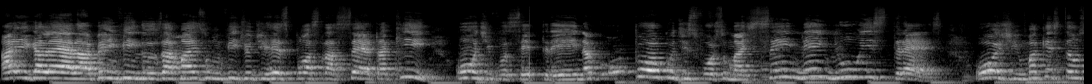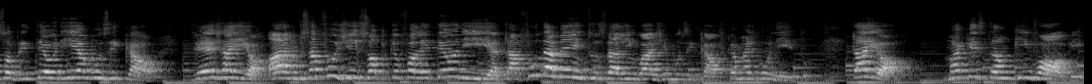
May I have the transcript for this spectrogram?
Aí galera, bem-vindos a mais um vídeo de resposta certa aqui, onde você treina com um pouco de esforço, mas sem nenhum estresse. Hoje, uma questão sobre teoria musical. Veja aí, ó. Ah, não precisa fugir só porque eu falei teoria, tá? Fundamentos da linguagem musical, fica mais bonito. Tá aí, ó. Uma questão que envolve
